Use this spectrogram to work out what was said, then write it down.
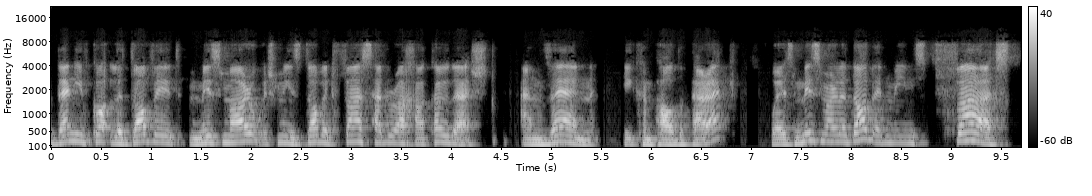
then you've got David Mizmar, which means David first had Ruach HaKodesh, and then he compiled the Perek. Whereas Mizmar David means first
